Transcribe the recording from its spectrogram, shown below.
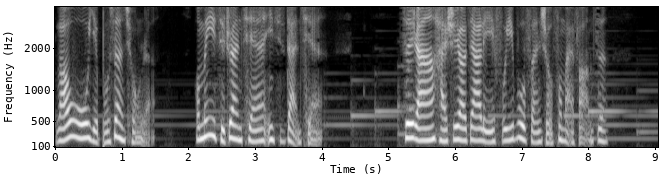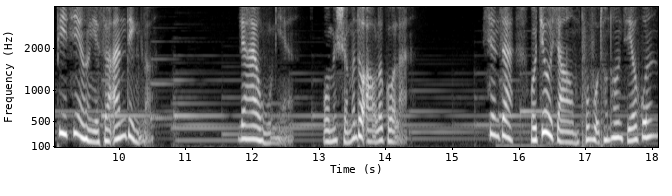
老五也不算穷人，我们一起赚钱，一起攒钱。虽然还是要家里付一部分首付买房子，毕竟也算安定了。恋爱五年，我们什么都熬了过来。现在我就想普普通通结婚，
